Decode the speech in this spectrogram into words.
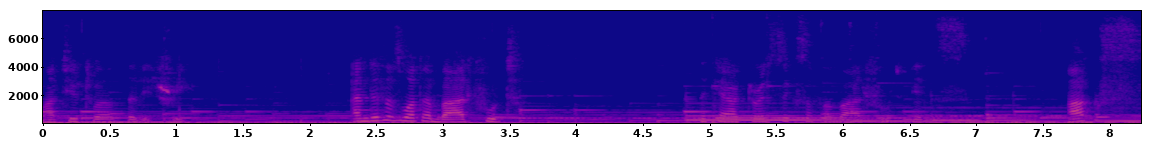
Matthew 12:33. And this is what a bad fruit, the characteristics of a bad fruit is. Acts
